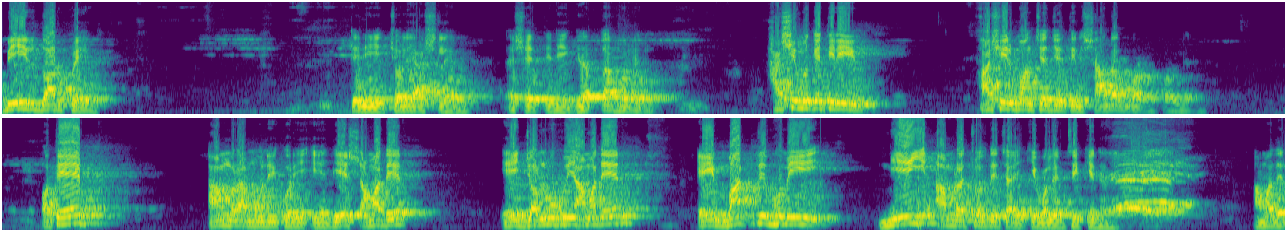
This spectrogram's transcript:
বীর দর্পে তিনি চলে আসলেন। এসে তিনি গ্রেপ্তার হলেন। হাসি মুখে তিনি ফাঁসির মঞ্চে যে তিনি সাদাত বরণ করলেন। অতএব আমরা মনে করি এ দেশ আমাদের, এই জন্মভূমি আমাদের, এই মাতৃভূমি নিয়েই আমরা চলতে চাই, কে বলেন, ঠিক কিনা? আমাদের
